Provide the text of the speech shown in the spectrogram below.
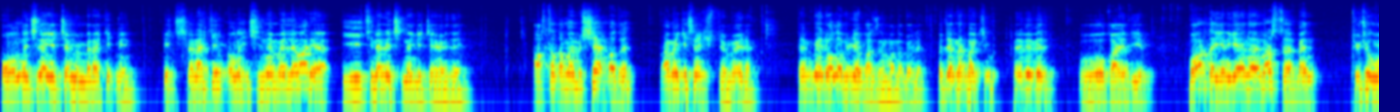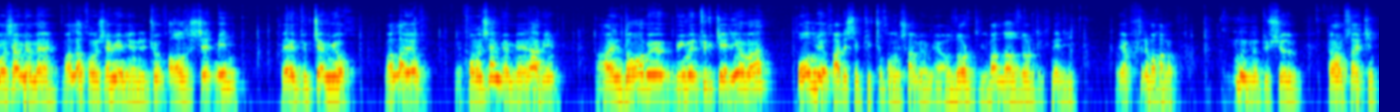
Onun içinden geçeceğim ben merak etmeyin. Hiç merak etmeyin. Onun içinden belli var ya. iyi içinden içinden geçeceğim evde. Aslında adam bir şey yapmadı. Ama geçmek istiyorum öyle. Ben böyle olabiliyor bazen bana böyle. Hocam ver bakayım. Ver ver ver. Oo gayet iyi. Bu arada yeni gelenler varsa ben Türkçe konuşamıyorum he. Vallahi konuşamıyorum yani. Çok aldırış etmeyin. Benim Türkçem yok. Vallahi yok. Konuşamıyorum yani ne yapayım. Hani doğma büyüme, Türkiye'li ama olmuyor kardeşim. Türkçe konuşamıyorum ya. Zor değil. Vallahi zor değil. Ne diyeyim. Yapıştır bakalım. Düşüyordum. Tamam sakin.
